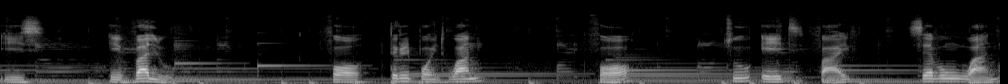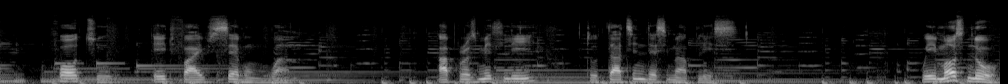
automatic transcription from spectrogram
is a value for 3.14428571428571 approximately to 13 decimal place. We must know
